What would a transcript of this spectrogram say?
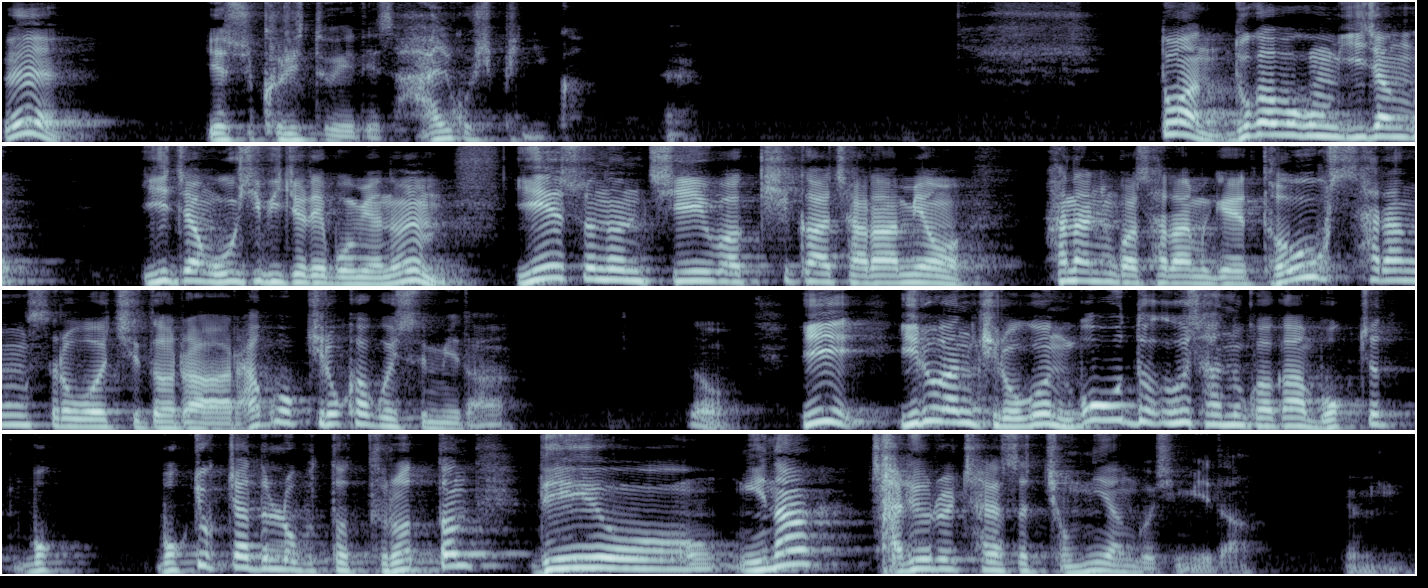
왜? 예수 그리스도에 대해서 알고 싶으니까. 또한 누가복음 2장 2장 52절에 보면은 예수는 지혜와 키가 자라며 하나님과 사람에게 더욱 사랑스러워지더라라고 기록하고 있습니다. 이 이러한 기록은 모두 의사누가가 목적, 목, 목격자들로부터 들었던 내용이나 자료를 찾아서 정리한 것입니다. 음.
